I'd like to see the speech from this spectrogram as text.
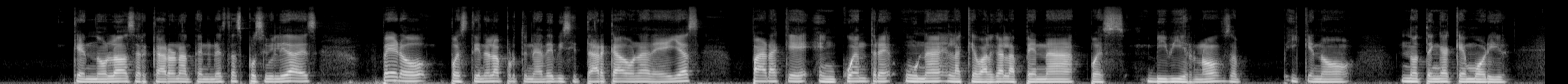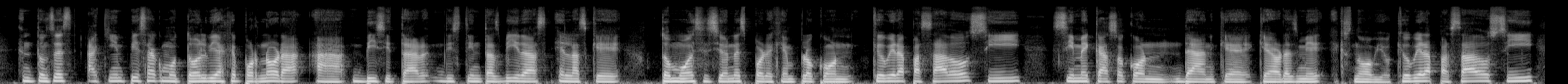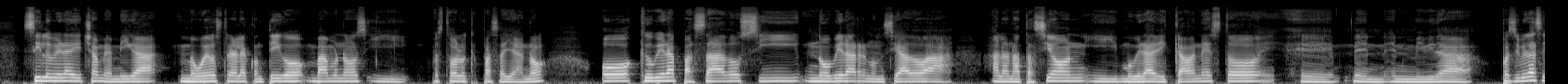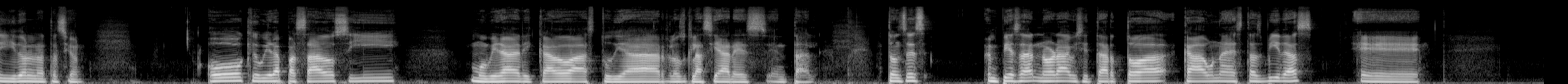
que no lo acercaron a tener estas posibilidades, pero pues tiene la oportunidad de visitar cada una de ellas para que encuentre una en la que valga la pena pues vivir, ¿no? y que no no tenga que morir. Entonces aquí empieza como todo el viaje por Nora a visitar distintas vidas en las que tomó decisiones, por ejemplo, con qué hubiera pasado si, si me caso con Dan, que, que ahora es mi exnovio. ¿Qué hubiera pasado si, si le hubiera dicho a mi amiga, me voy a Australia contigo, vámonos y pues todo lo que pasa allá, ¿no? O qué hubiera pasado si no hubiera renunciado a, a la natación y me hubiera dedicado en esto eh, en, en, mi vida, pues hubiera seguido en la natación. O qué hubiera pasado si me hubiera dedicado a estudiar los glaciares en tal. Entonces empieza Nora a visitar toda, cada una de estas vidas. Eh,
